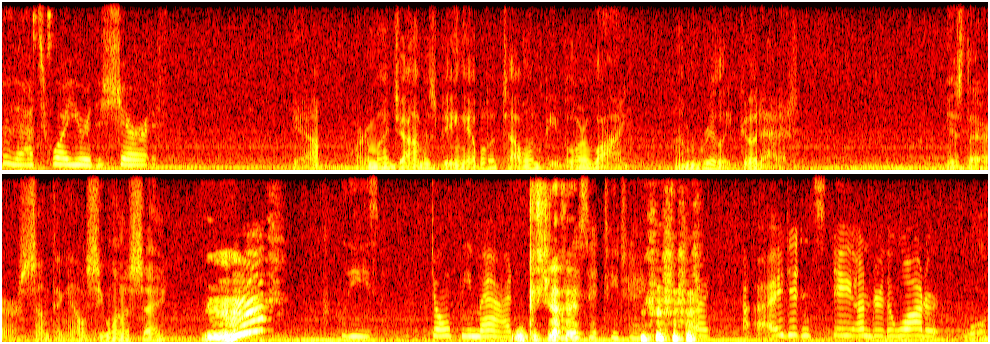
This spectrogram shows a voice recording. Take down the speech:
That's why you're the sheriff. Yeah, part of my job is being able to tell when people are lying. I'm really good at it. Is there something else you want to say? Hmm Please, don't be mad. Ou qu'est-ce qu'il a What fait is it, TJ? I, I didn't stay under the water. What?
